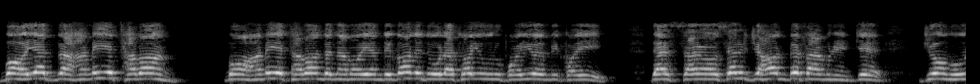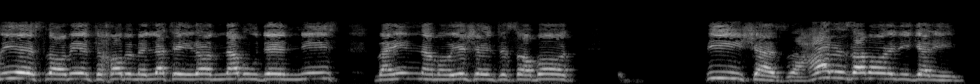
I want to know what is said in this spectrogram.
باید به همه توان با همه توان به نمایندگان دولت های اروپایی و امریکایی در سراسر جهان بفهمونید که جمهوری اسلامی انتخاب ملت ایران نبوده نیست و این نمایش انتصابات بیش از هر زمان دیگری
